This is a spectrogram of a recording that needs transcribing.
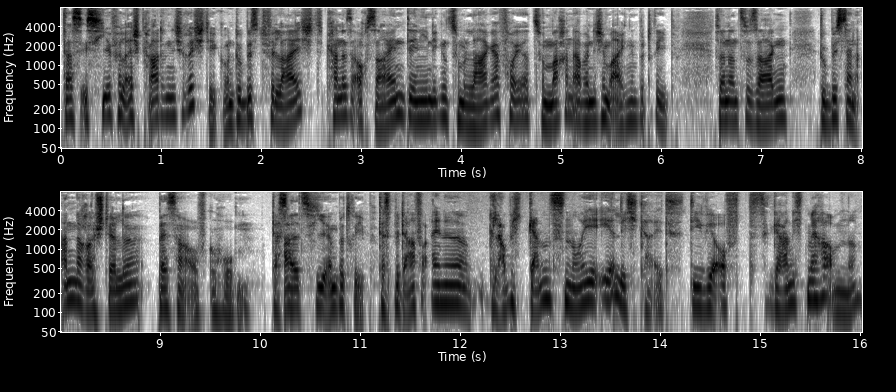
das ist hier vielleicht gerade nicht richtig. Und du bist vielleicht, kann es auch sein, denjenigen zum Lagerfeuer zu machen, aber nicht im eigenen Betrieb, sondern zu sagen, du bist an anderer Stelle besser aufgehoben Das- als hier im Betrieb. Das bedarf eine, glaube ich, ganz neue Ehrlichkeit, die wir oft gar nicht mehr haben. Ne?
